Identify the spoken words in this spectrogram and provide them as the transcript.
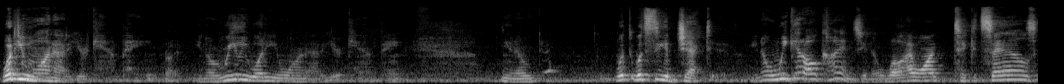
what do you want out of your campaign? Right. You know, really, what do you want out of your campaign? You know, what, what's the objective? You know, we get all kinds. You know, well, I want ticket sales.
